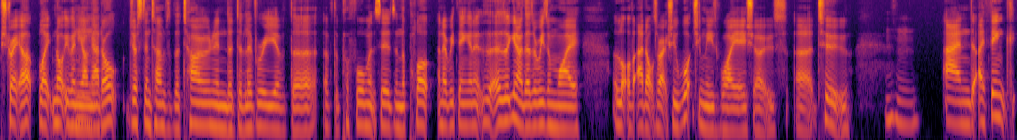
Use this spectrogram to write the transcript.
straight up, like not even young adult, just in terms of the tone and the delivery of the of the performances and the plot and everything. And it, you know, there's a reason why a lot of adults are actually watching these YA shows uh, too. And I think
